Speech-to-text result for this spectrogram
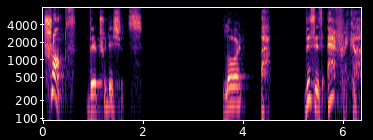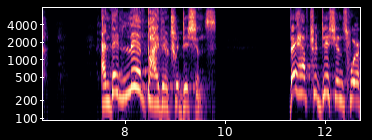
trumps their traditions. Lord, uh, this is Africa. And they live by their traditions. They have traditions where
